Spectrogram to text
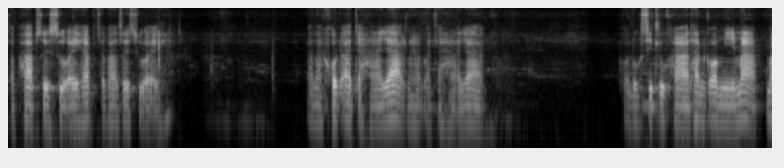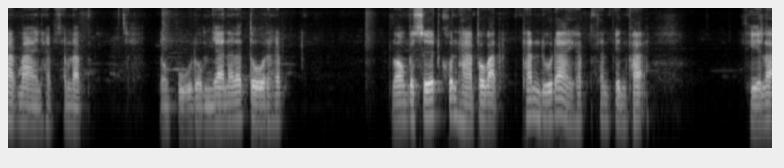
สภาพสวยๆครับ สภาพสวยๆอนาคตอาจจะหายากนะครับ อาจจะหายากพราะลูกศิษย์ลูกหาท่านก็มีมากมากมายนะครับสำหรับหลวงปู่ดมยานรัตโตนะครับ ลองไปเสิร์ชค้นหาประวัติท่านดูได้ครับ ท่านเป็นพระเถระ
